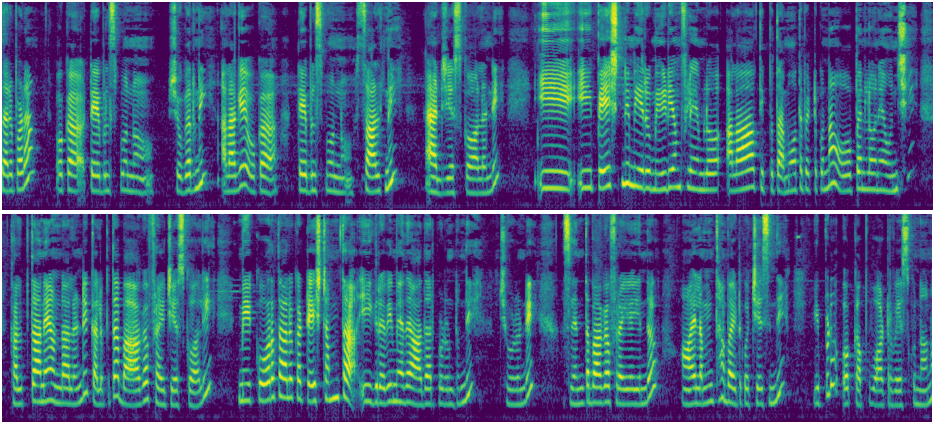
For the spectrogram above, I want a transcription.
సరిపడా ఒక టేబుల్ స్పూన్ షుగర్ని అలాగే ఒక టేబుల్ స్పూన్ సాల్ట్ని యాడ్ చేసుకోవాలండి. ఈ ఈ పేస్ట్ని మీరు మీడియం ఫ్లేమ్లో అలా తిప్పుతా మూత పెట్టుకున్న ఓపెన్లోనే ఉంచి కలుపుతానే ఉండాలండి. కలుపుతా బాగా ఫ్రై చేసుకోవాలి. మీ కూర తాలూకా టేస్ట్ అంతా ఈ గ్రేవీ మీదే ఆధారపడి ఉంటుంది. చూడండి అసలు ఎంత బాగా ఫ్రై అయ్యిందో ఆయిల్ అంతా బయటకు వచ్చేసింది. ఇప్పుడు ఒక కప్పు వాటర్ వేసుకున్నాను.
